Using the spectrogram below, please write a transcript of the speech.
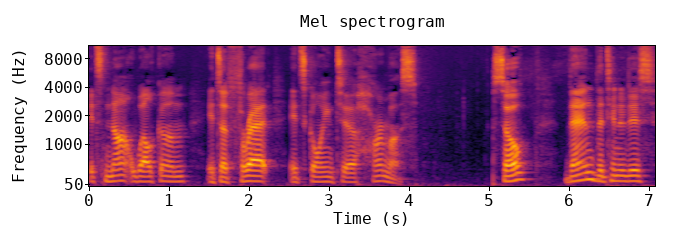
it's not welcome, it's a threat, it's going to harm us. So then the tinnitus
